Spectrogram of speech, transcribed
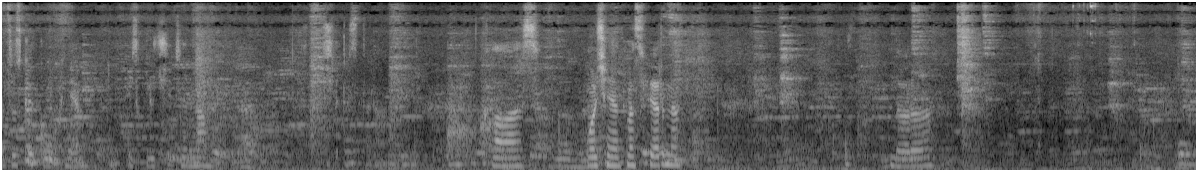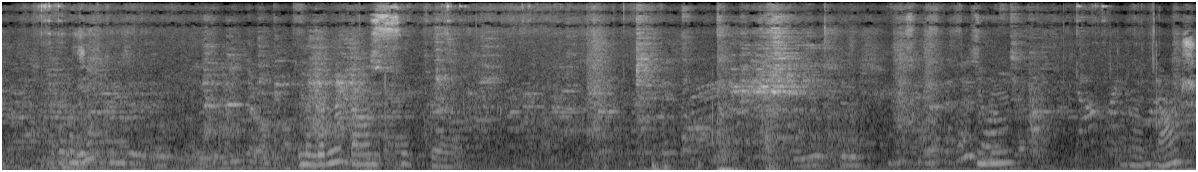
французская кухня. Исключительно. Вообще ресторан. Класс. Очень атмосферно. Здорово. Наверное, да. Супер. Мгм. Второй этаж.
